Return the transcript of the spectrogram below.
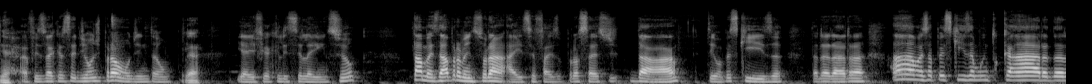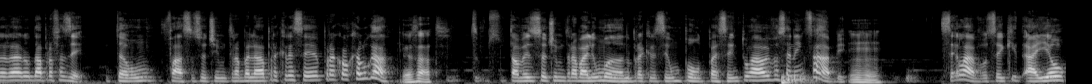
É. Aí eu fiz, vai crescer de onde para onde, então? É. E aí fica aquele silêncio. Tá, mas dá para mensurar? Aí você faz o processo de dá, tem uma pesquisa. Tararara. Ah, mas a pesquisa é muito cara, tararara, não dá para fazer. Então, faça o seu time trabalhar para crescer para qualquer lugar. Exato. Talvez o seu time trabalhe um ano para crescer um ponto percentual e você nem sabe. Uhum sei lá, você que. Aí eu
